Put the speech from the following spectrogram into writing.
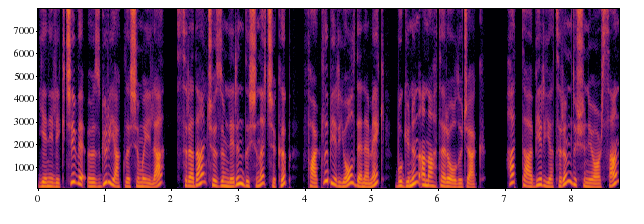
yenilikçi ve özgür yaklaşımıyla sıradan çözümlerin dışına çıkıp farklı bir yol denemek bugünün anahtarı olacak. Hatta bir yatırım düşünüyorsan,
